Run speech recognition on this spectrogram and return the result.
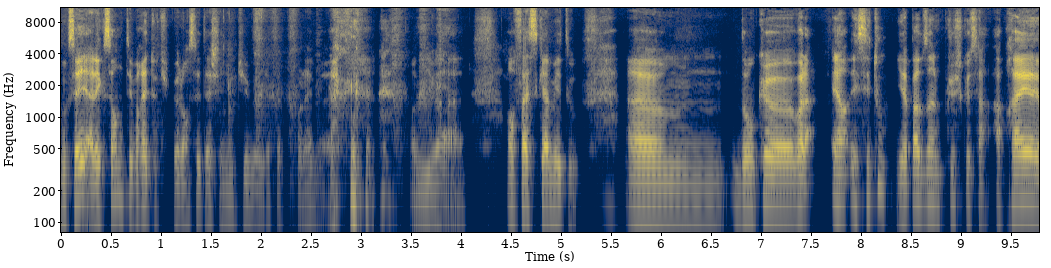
Donc ça y est, Alexandre, tu es prêt, tu peux lancer ta chaîne YouTube, il n'y a pas de problème. On y va en face cam et tout. donc voilà, et, c'est tout, il n'y a pas besoin de plus que ça. Après,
